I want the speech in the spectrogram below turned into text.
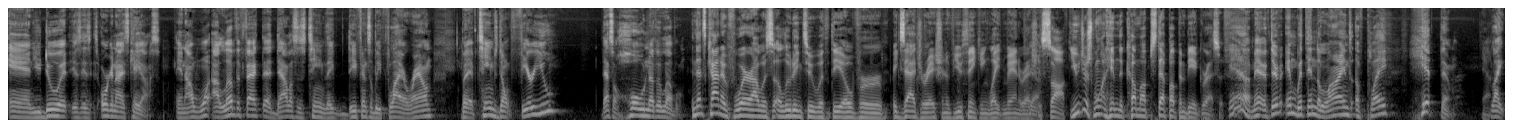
and you do it is is organized chaos. And I want I love the fact that Dallas's team they defensively fly around, but if teams don't fear you, that's a whole nother level. And that's kind of where I was alluding to with the over exaggeration of you thinking Leighton Vander Esch Yeah. is soft. You just want him to come up, step up, and be aggressive. Yeah, man. If they're in within the lines of play, hit them. Like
